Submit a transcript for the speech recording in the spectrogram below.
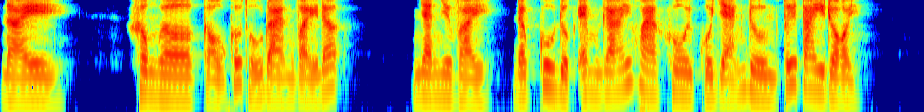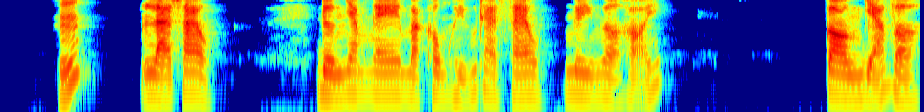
Này, không ngờ cậu có thủ đoạn vậy đó. Nhanh như vậy, đã cua được em gái hoa khôi của giảng đường tới tay rồi. Hử? Là sao? Đường nhằm nghe mà không hiểu ra sao, nghi ngờ hỏi. Còn giả vờ.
